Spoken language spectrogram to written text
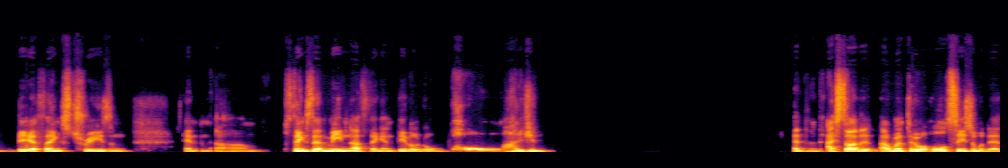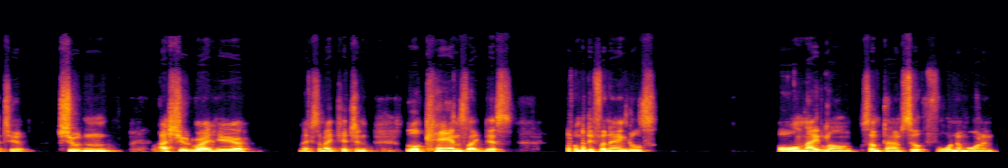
bare things, trees and and um, things that mean nothing, and people go, "Whoa, how did you?" And I started. I went through a whole season with that too, shooting. I shoot right here next to my kitchen, little cans like this from different angles, all night long. Sometimes till four in the morning.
